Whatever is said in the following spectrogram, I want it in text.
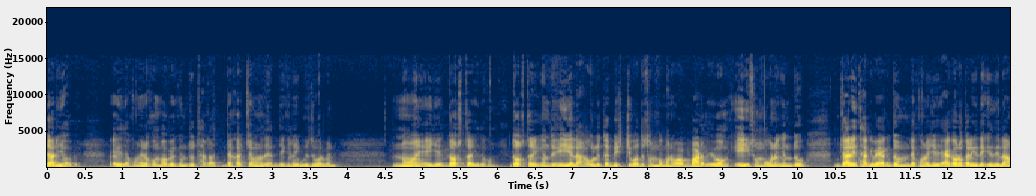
জারি হবে। এই দেখুন, এরকমভাবে কিন্তু থাকা, দেখাচ্ছে আমাদের, দেখলেই বুঝতে পারবেন। নয়, এই যে দশ তারিখ, দেখুন, দশ তারিখ কিন্তু এই এলাকাগুলিতে বৃষ্টিপাতের সম্ভাবনা বাড়বে এবং এই সম্ভাবনা কিন্তু জারি থাকবে। একদম, দেখুন, এই যে এগারো তারিখ দেখিয়ে দিলাম,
